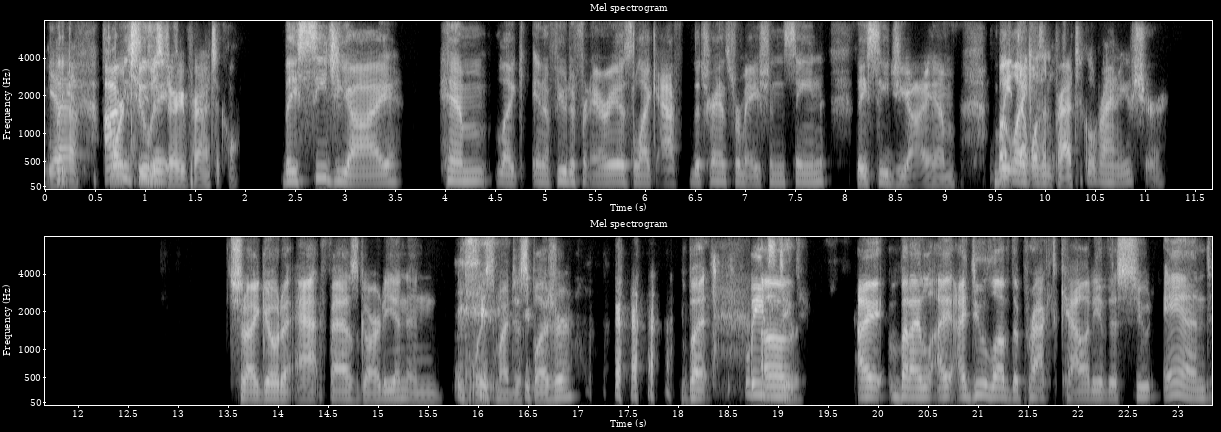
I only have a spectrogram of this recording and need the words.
Yeah, obviously two is very practical. They CGI him like in a few different areas, like after the transformation scene, they CGI him. But Wait, like, that wasn't practical, Ryan? Are you sure? Should I go to at Faz Guardian and voice my displeasure? But Please Um, do. I but I, I I do love the practicality of this suit and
